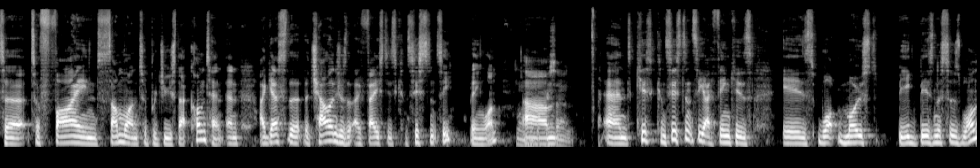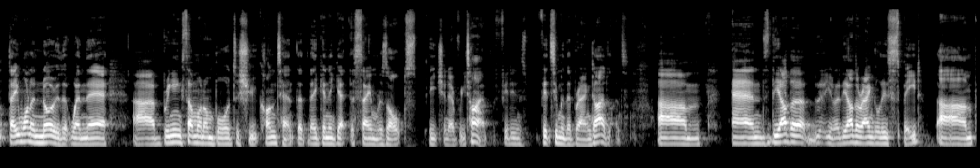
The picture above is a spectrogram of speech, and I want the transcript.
to to find someone to produce that content. And I guess the the challenges that they faced is consistency being one. Um, 100%. and consistency, I think, is is what most big businesses want. They want to know that when they're uh, bringing someone on board to shoot content, that they're going to get the same results each and every time. In, fits in with their brand guidelines. Um, and the other, you know, the other angle is speed. Um,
